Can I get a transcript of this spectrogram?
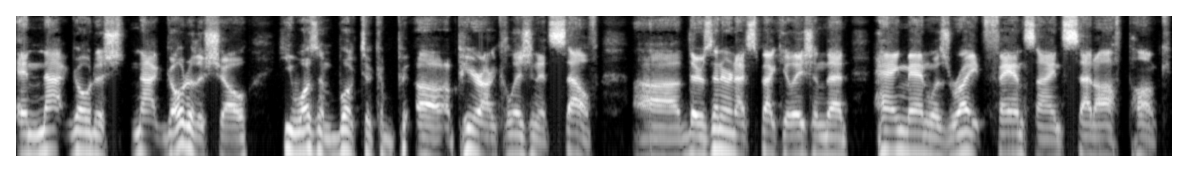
and not go to sh- not go to the show he wasn't booked to comp- uh, appear on Collision itself. Uh, there's internet speculation that Hangman was right. Fan sign set off Punk.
